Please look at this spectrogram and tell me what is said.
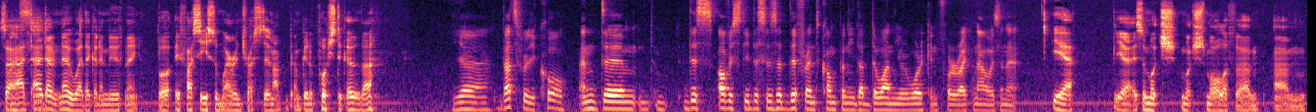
So I, I, I don't know where they're going to move me, but if I see somewhere interesting, I'm, I'm going to push to go there. Yeah, that's really cool. And um, this obviously this is a different company than the one you're working for right now, isn't it? Yeah, yeah, it's a much much smaller firm. Um,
